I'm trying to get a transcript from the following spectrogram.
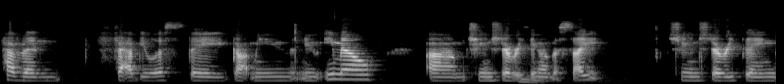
have been fabulous. They got me the new email, um, changed everything mm-hmm. on the site, changed everything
